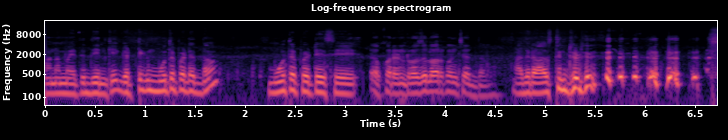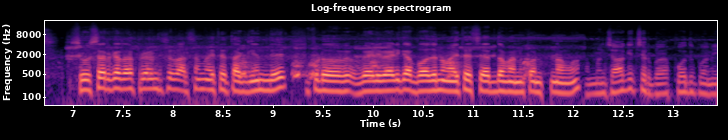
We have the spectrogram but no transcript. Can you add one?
మనమైతే దీనికి గట్టిగా మూత పెట్టేద్దాం. మూత పెట్టేసి ఒక రెండు రోజుల వరకు ఉంచేద్దాం. అది రాస్తుంటాడు చూసారు కదా ఫ్రెండ్స్ వర్షం అయితే తగ్గింది. ఇప్పుడు వేడి వేడిగా భోజనం అయితే చేద్దాం అనుకుంటున్నాము. మంచి ఆకు ఇచ్చారు బా పోని.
